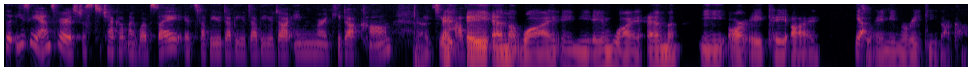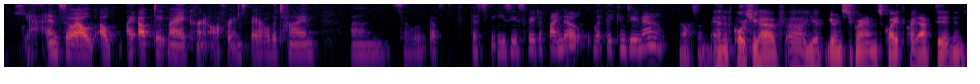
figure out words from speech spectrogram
the easy answer is just to check out my website. It's www.amymeraki.com. Yeah, I do have A M Y, Amy, A M Y M E R A K I. Yeah. So amymeraki.com. Yeah. And so I'll, I'll, I update my current offerings there all the time. Um, so that's that's the easiest way to find out what they can do now. Awesome. And of course you have uh, you have your Instagram is quite quite active and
